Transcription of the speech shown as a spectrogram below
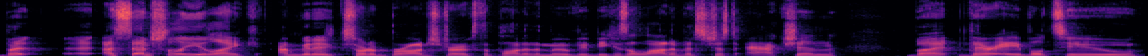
but uh, essentially, like, I'm gonna sort of broad strokes the plot of the movie because a lot of it's just action, but they're able to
